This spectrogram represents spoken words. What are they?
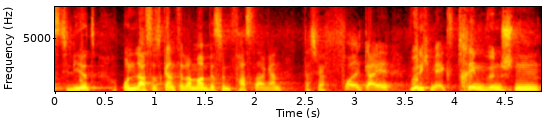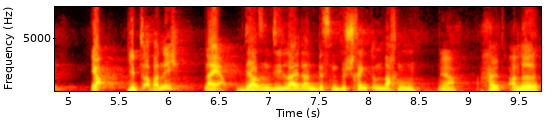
destilliert und lass das Ganze dann mal ein bisschen fastlagern, das wäre voll geil, würde ich mir extrem wünschen, ja, gibt's aber nicht. Naja, da sind sie leider ein bisschen beschränkt und machen, ja, halt alle,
